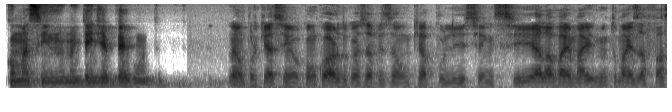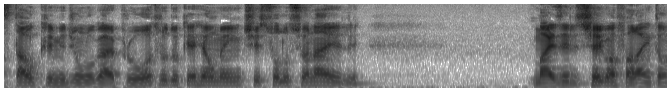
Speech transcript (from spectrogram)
Como assim? Não, não entendi a pergunta. Não, porque assim, eu concordo com essa visão que a polícia em si, ela vai mais, muito mais afastar o crime de um lugar para o outro do que realmente solucionar ele. Mas eles chegam a falar então,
